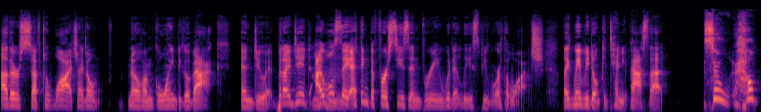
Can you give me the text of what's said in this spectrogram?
other stuff to watch. I don't know if I'm going to go back and do it. But I did I will Mhm. say I think the first season Brie would at least be worth a watch. Like maybe don't continue past that. So help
